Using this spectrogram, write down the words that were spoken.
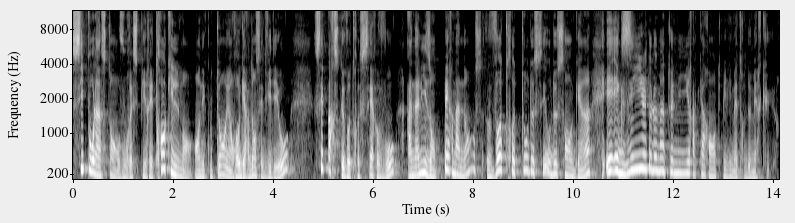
si pour l'instant vous respirez tranquillement en écoutant et en regardant cette vidéo, c'est parce que votre cerveau analyse en permanence votre taux de CO2 sanguin et exige de le maintenir à 40 mm de mercure.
